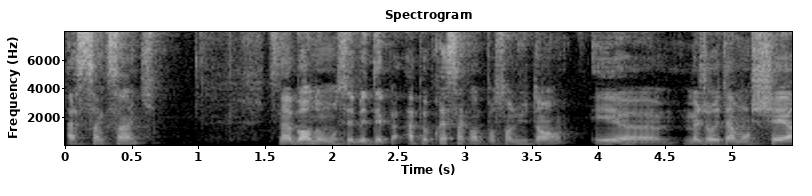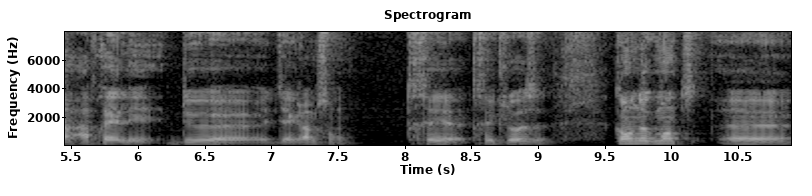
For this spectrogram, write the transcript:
À 5-5. C'est un board où on s'est bêté à peu près 50% du temps et euh, majoritairement cher. Après, les deux euh, diagrammes sont très, très close. Quand on augmente euh,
